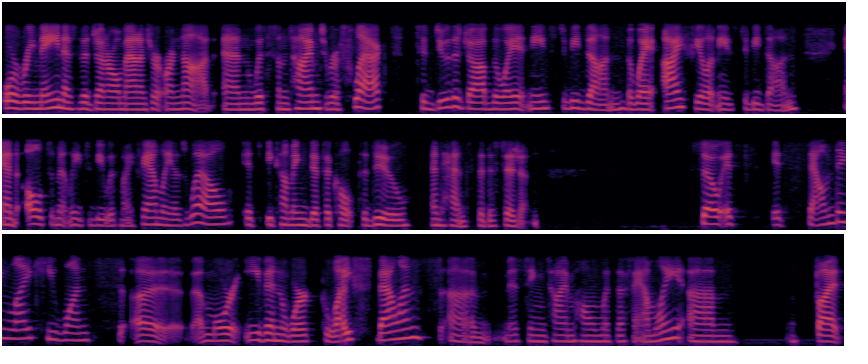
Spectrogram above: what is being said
or remain as the general manager or not. And with some time to reflect, to do the job the way it needs to be done, the way I feel it needs to be done, and ultimately to be with my family as well, it's becoming difficult to do, and hence the decision. So it's it's sounding like he wants a, a more even work life balance, um, missing time home with the family. Um, but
